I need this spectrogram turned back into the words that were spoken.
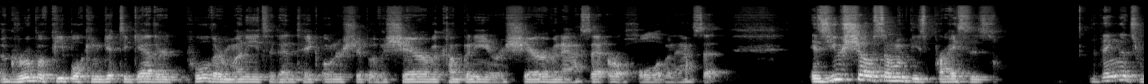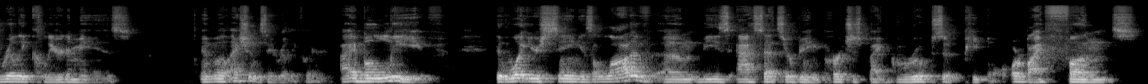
a group of people can get together, pool their money to then take ownership of a share of a company or a share of an asset or a whole of an asset. As you show some of these prices, the thing that's really clear to me is, and well, I shouldn't say really clear. I believe that what you're seeing is a lot of um, these assets are being purchased by groups of people or by funds,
